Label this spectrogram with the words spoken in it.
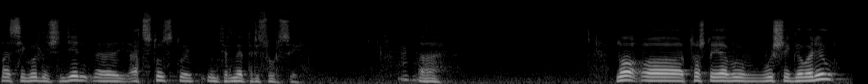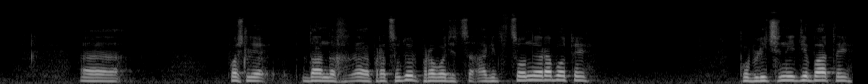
на сегодняшний день э, отсутствуют интернет-ресурсы. Uh-huh. Но э, то, что я выше говорил, э, после данных э, процедур проводятся агитационные работы, публичные дебаты,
